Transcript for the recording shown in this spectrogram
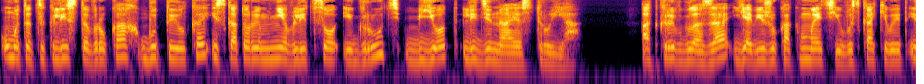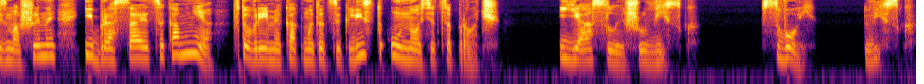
У мотоциклиста в руках бутылка, из которой мне в лицо и грудь бьет ледяная струя. Открыв глаза, я вижу, как Мэтью выскакивает из машины и бросается ко мне, в то время как мотоциклист уносится прочь. Я слышу виск. Свой виск.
